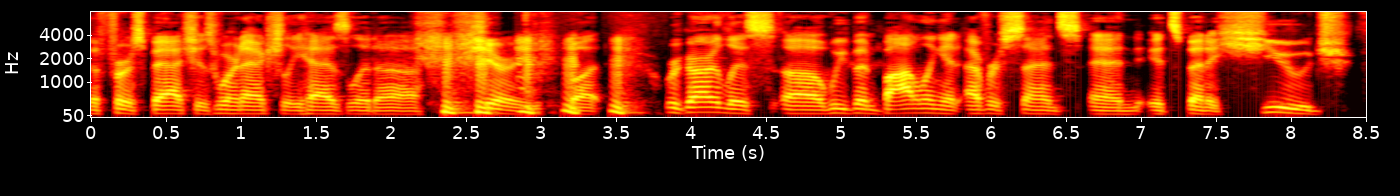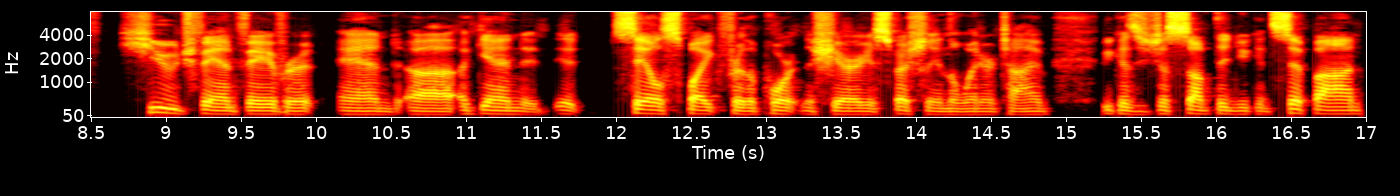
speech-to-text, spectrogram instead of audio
the first batches weren't actually Hazlitt uh, sherry, but regardless, uh, we've been bottling it ever since, and it's been a huge, huge fan favorite. And uh, again, it, it sales spike for the port and the sherry, especially in the wintertime, because it's just something you can sip on,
